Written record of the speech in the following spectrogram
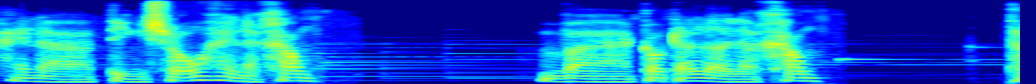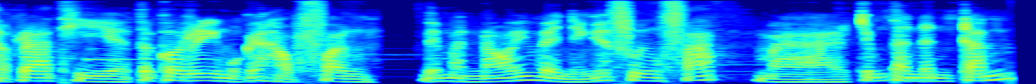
hay là tiền số hay là không? Và câu trả lời là không. Thật ra thì tôi có riêng một cái học phần để mà nói về những cái phương pháp mà chúng ta nên tránh.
